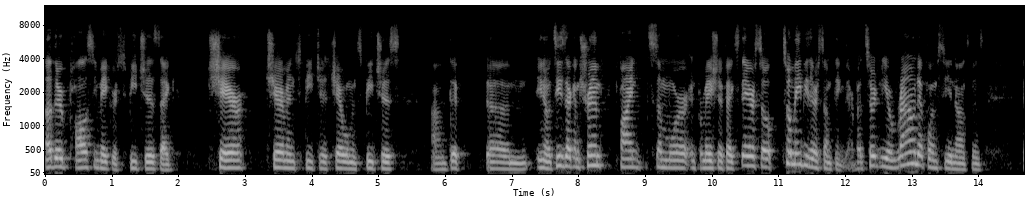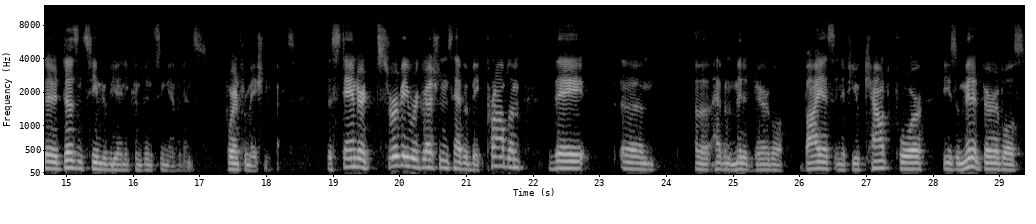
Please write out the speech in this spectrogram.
other policymaker speeches like chair, chairman speeches, chairwoman speeches. Um, the um, you know, Cieslak and Schrimpf find some more information effects there. So, so maybe there's something there, but certainly around FOMC announcements, there doesn't seem to be any convincing evidence for information effects. The standard survey regressions have a big problem. They um, uh, have an omitted variable bias, and if you account for these omitted variables,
